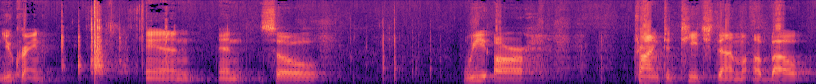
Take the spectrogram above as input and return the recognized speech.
Ukraine, and, and so we are trying to teach them about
